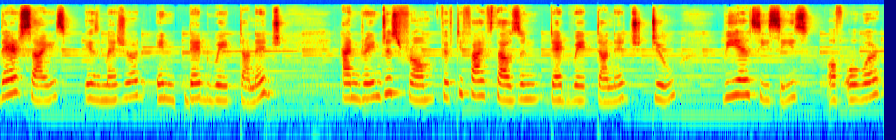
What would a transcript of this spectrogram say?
Their size is measured in deadweight tonnage and ranges from 55,000 deadweight tonnage to VLCCs of over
